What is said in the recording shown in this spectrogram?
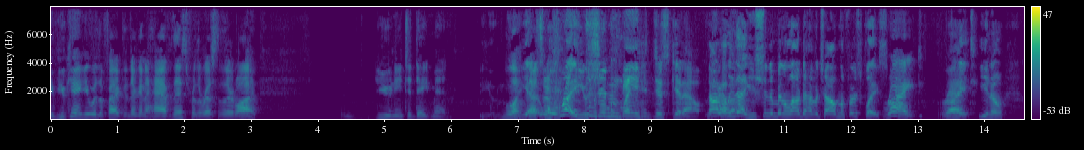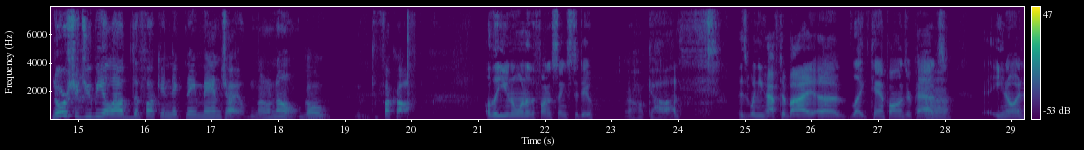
if you can't get with the fact that they're going to have this for the rest of their life, you need to date men. Like Yeah, that's well, right. You shouldn't be. you just get out. Not Shut only up. that, you shouldn't have been allowed to have a child in the first place. right, right. You know. Nor should you be allowed the fucking nickname man child. No, no, go fuck off. Although you know one of the funnest things to do Oh God. is when you have to buy uh like tampons or pads. Uh-huh. You know, and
